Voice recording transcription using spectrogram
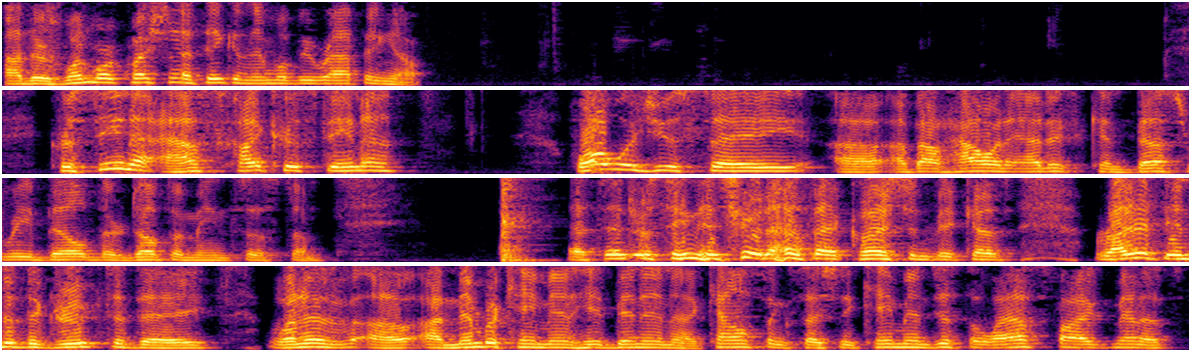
Uh, there's one more question, I think, and then we'll be wrapping up. Christina asks, hi, Christina. What would you say uh, about how an addict can best rebuild their dopamine system? That's interesting that you would ask that question because right at the end of the group today, one of uh, a member came in. He had been in a counseling session. He came in just the last five minutes,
